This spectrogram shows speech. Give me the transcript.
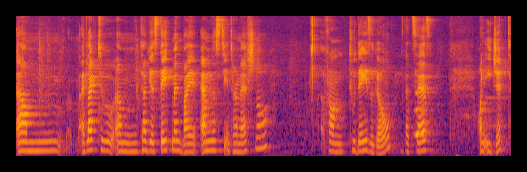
Um, I'd like to um, tell you a statement by Amnesty International from two days ago that says on Egypt,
